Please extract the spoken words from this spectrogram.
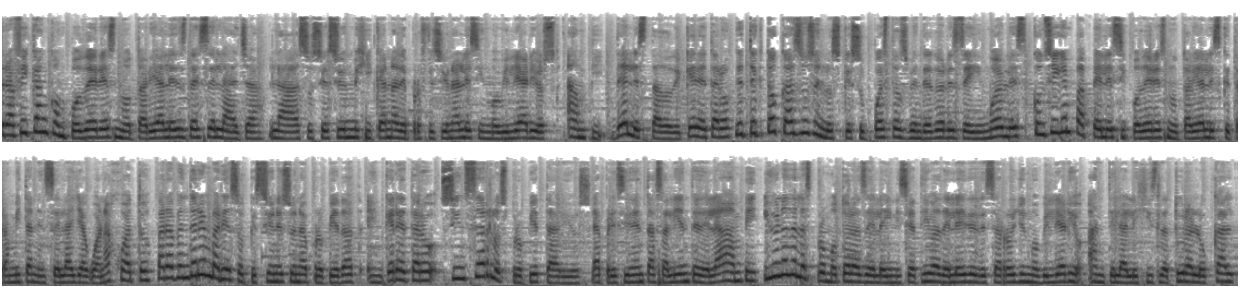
Trafican con poderes notariales de Celaya. La Asociación Mexicana de Profesionales Inmobiliarios, AMPI, del Estado de Querétaro, detectó casos en los que supuestos vendedores de inmuebles consiguen papeles y poderes notariales que tramitan en Celaya, Guanajuato, para vender en varias ocasiones una propiedad en Querétaro sin ser los propietarios. La presidenta saliente de la AMPI y una de las promotoras de la iniciativa de ley de desarrollo inmobiliario ante la legislatura local,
